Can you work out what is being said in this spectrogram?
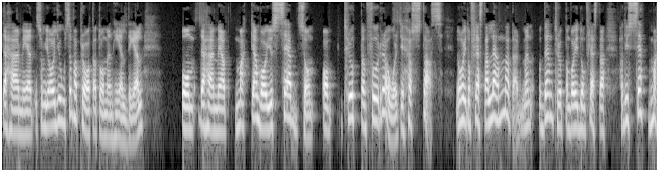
det här med, som jag och Josef har pratat om en hel del, om det här med att Mackan var ju sedd som av truppen förra året i höstas nu har ju de flesta lämnat där, men och den truppen var ju de flesta, hade ju sett Mac,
